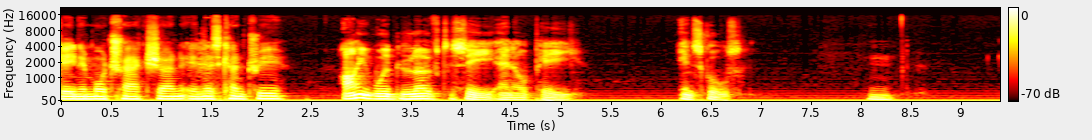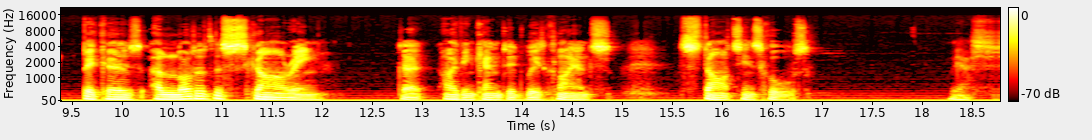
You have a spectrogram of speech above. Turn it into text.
gaining more traction in this country? I would love to see NLP in schools Hmm. because a lot of the scarring that I've encountered with clients starts in schools. Yes.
